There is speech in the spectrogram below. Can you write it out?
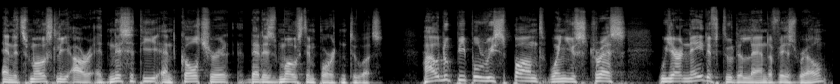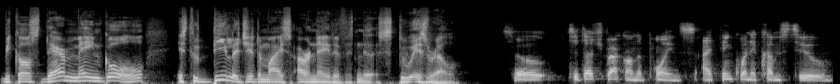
and it's mostly our ethnicity and culture that is most important to us. How do people respond when you stress we are native to the land of Israel? Because their main goal is to delegitimize our nativeness to Israel. So, to touch back on the points, I think when it comes to,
